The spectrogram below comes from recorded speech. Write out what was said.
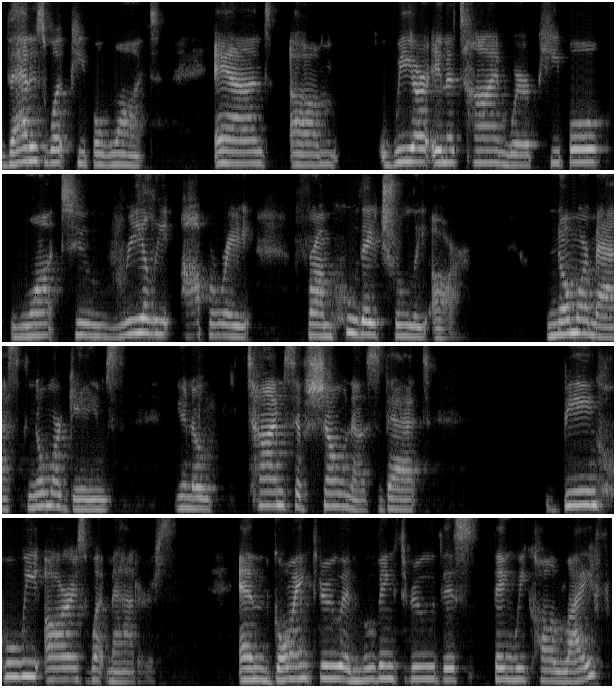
that is what people want. And um, we are in a time where people want to really operate from who they truly are. No more masks, no more games. You know, times have shown us that being who we are is what matters. And going through and moving through this thing we call life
